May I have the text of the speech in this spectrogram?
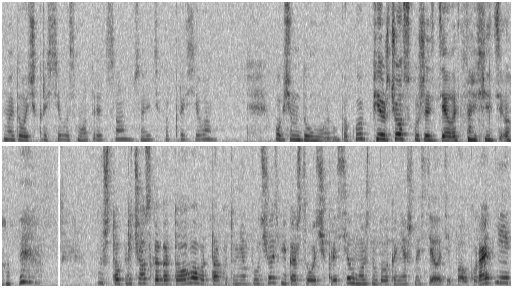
Но это очень красиво смотрится. Смотрите, как красиво. В общем, думаю, какую прическу же сделать на видео. Ну что, прическа готова. Вот так вот у меня получилось. Мне кажется, очень красиво. Можно было, конечно, сделать и поаккуратнее.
